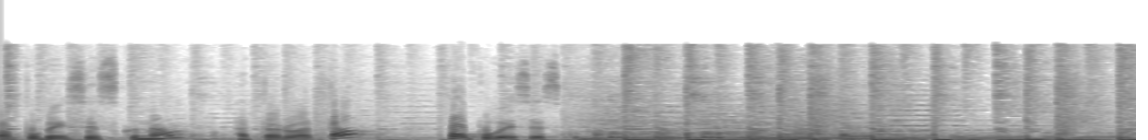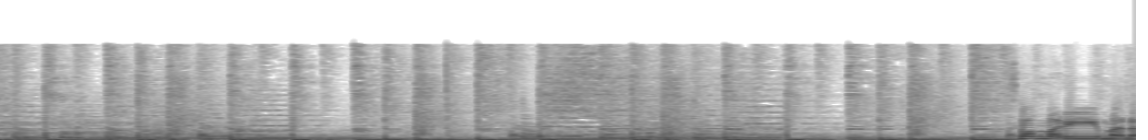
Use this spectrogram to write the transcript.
పప్పు వేసేసుకున్నాం. ఆ తర్వాత పప్పు వేసేసుకున్నాం. సో మరి మన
